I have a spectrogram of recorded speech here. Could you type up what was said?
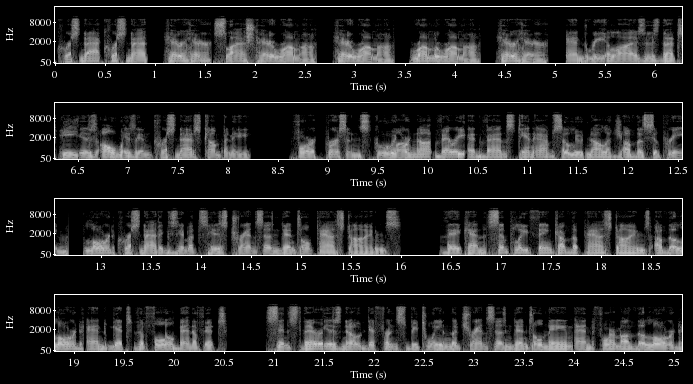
Krishna Krishna, Hare Hare slash Hare Rama, Hare Rama, Rama Rama, Hare Hare, and realizes that he is always in Krishna's company. For persons who are not very advanced in absolute knowledge of the Supreme, Lord Krishna exhibits his transcendental pastimes. They can simply think of the pastimes of the Lord and get the full benefit. Since there is no difference between the transcendental name and form of the Lord,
